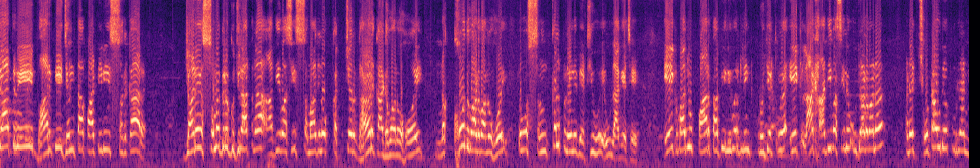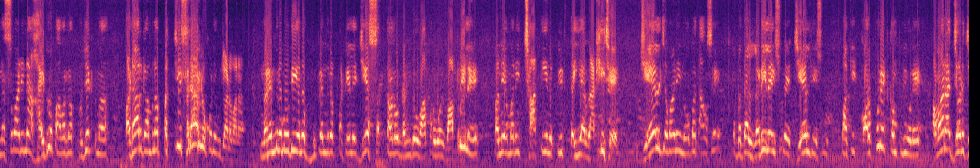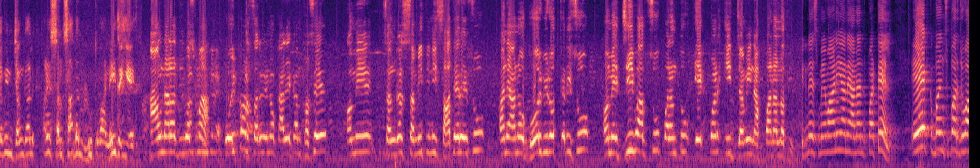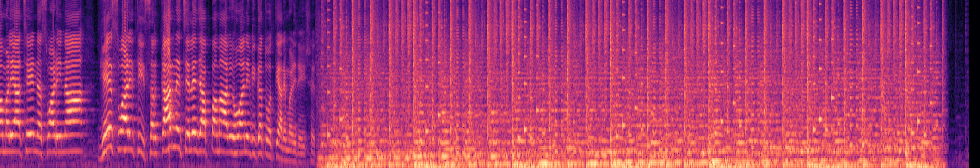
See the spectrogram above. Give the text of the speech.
ગુજરાતની ભારતીય જનતા પાર્ટીની સરકાર જાણે સમગ્ર ગુજરાતના આદિવાસી સમાજનો કચ્ચર ઘાણ કાઢવાનો હોય, નખોદ વાળવાનો હોય, એવો સંકલ્પ લઈને બેઠી હોય એવું લાગે છે. એક બાજુ પાર તાપી રિવર લિંક પ્રોજેક્ટમાં એક લાખ આદિવાસીને ઉજાડવાના અને છોટાઉદેપુરના નસવાડીના હાઇડ્રો પાવરના પ્રોજેક્ટમાં અઢાર ગામના પચીસ હજાર લોકોને ઉજાડવાના. નરેન્દ્ર મોદી અને ભૂપેન્દ્ર પટેલે જે સત્તાનો દંડો વાપરવો હોય વાપરી લે અને અમારી છાતી અને પીઠ તૈયાર રાખી છે. જેલ જવાની નોબત આવશે તો બધા લડી લઈશું ને જેલ જઈશું. બાકી કોર્પોરેટ કંપનીઓને અમારા જળ જમીન જંગલ અને સંસાધન લૂંટવા નહીં દઈએ. આવનારા દિવસમાં કોઈ પણ સર્વેનો કાર્યક્રમ થશે અમે સંઘર્ષ સમિતિની સાથે રહીશું અને આનો ઘોર વિરોધ કરીશું. અમે જીવ આપશું પરંતુ એક પણ ઈ જમીન આપવાના નથી. જિગ્નેશ મેવાણી અને આનંદ પટેલ એક મંચ પર જોવા મળ્યા છે. નસવાડીના ઘેસવાડીથી સરકારને ચેલેન્જ આપવામાં આવી હોવાની વિગતો અત્યારે મળી રહી છે.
